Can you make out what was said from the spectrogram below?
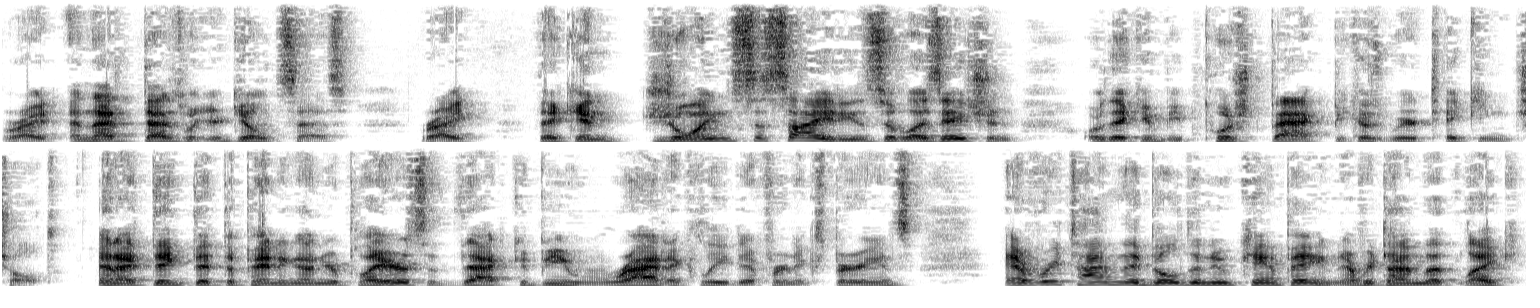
Right? And that that is what your guild says, right? They can join society and civilization, or they can be pushed back because we're taking Chult. And I think that depending on your players, that could be radically different experience every time they build a new campaign. Every time that like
